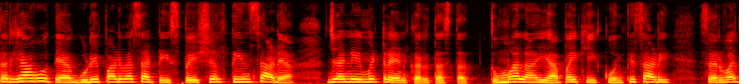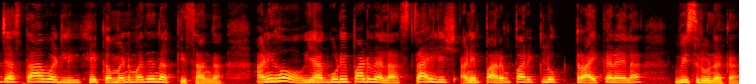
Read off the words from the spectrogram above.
तर ह्या होत्या गुढीपाडव्यासाठी स्पेशल तीन साड्या ज्या नेहमी ट्रेंड करत असतात. तुम्हाला यापैकी कोणती साडी सर्वात जास्त आवडली हे कमेंटमध्ये नक्की सांगा. आणि हो या गुढीपाडव्या गुढीपाडव्याला स्टायलिश आणि पारंपरिक लुक ट्राय करायला विसरू नका.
